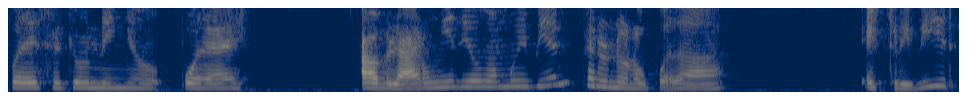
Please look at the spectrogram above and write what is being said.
puede ser que un niño pueda hablar un idioma muy bien, pero no lo pueda escribir.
